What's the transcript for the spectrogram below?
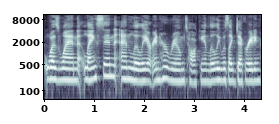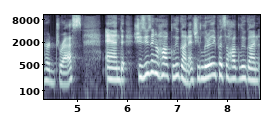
was when Langston and Lily are in her room talking, and Lily was like decorating her dress, and she's using a hot glue gun, and she literally puts the hot glue gun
